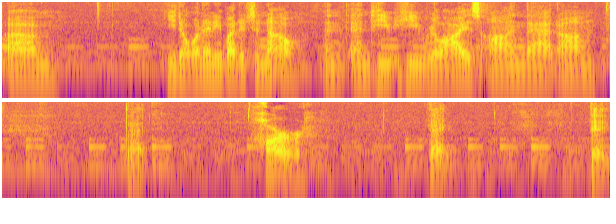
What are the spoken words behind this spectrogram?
um, you don't want anybody to know and and he he relies on that um, that horror that that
